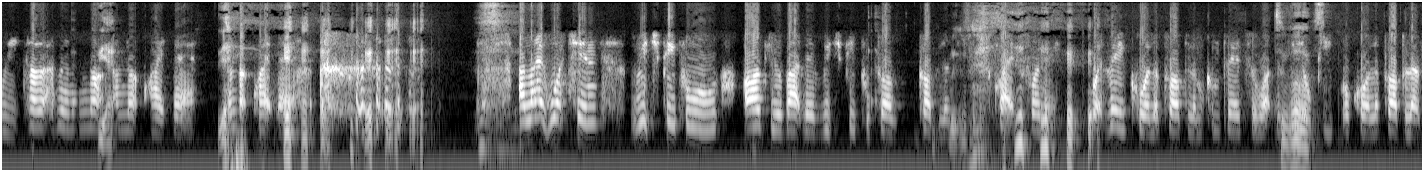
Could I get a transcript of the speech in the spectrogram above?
week, I, mean, I'm not, Yeah. I'm not quite there. I'm not quite there. I like watching rich people argue about their rich people pro- problems. It's quite funny what they call a problem compared to what the real people call a problem.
